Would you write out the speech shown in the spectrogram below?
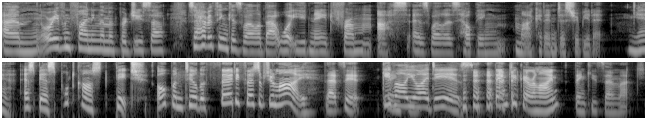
um, or even finding them a producer. So have a think as well about what you'd need from us, as well as helping market and distribute it. Yeah, SBS podcast pitch open till the 31st of July. That's it. Give Thank all you. your ideas. Thank you, Caroline. Thank you so much.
